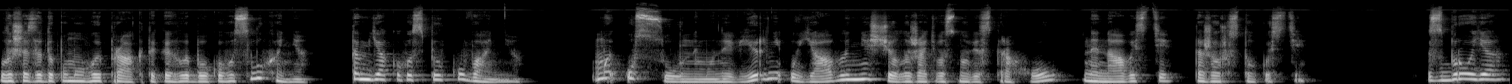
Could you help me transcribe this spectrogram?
Лише за допомогою практики глибокого слухання та м'якого спілкування ми усунемо невірні уявлення, що лежать в основі страху, ненависті та жорстокості. Зброя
